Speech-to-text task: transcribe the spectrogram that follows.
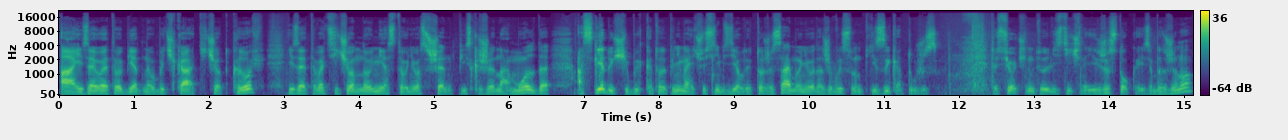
а из этого бедного бычка течет кровь, из этого отсеченного места у него совершенно искажена морда, а следующий бык, который понимает, что с ним сделают то же самое, у него даже высунут язык от ужаса. То есть все очень натуралистично и жестоко изображено.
